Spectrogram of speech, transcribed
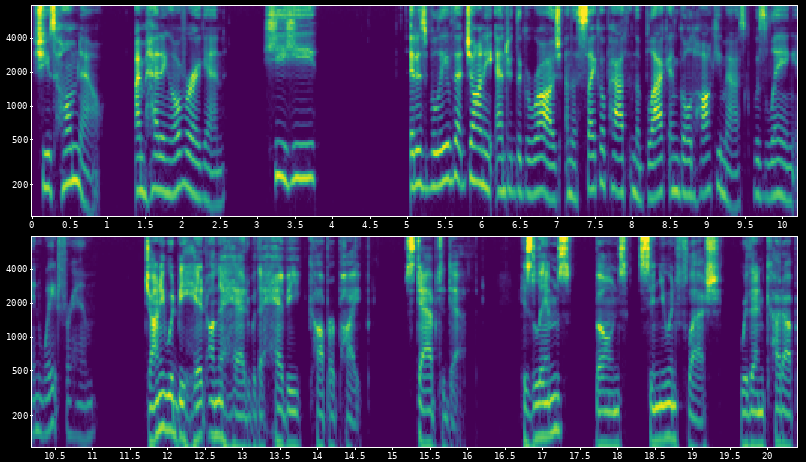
She's home now. I'm heading over again. Hee hee. It is believed that Johnny entered the garage and the psychopath in the black and gold hockey mask was laying in wait for him. Johnny would be hit on the head with a heavy copper pipe, stabbed to death. His limbs, bones, sinew, and flesh were then cut up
